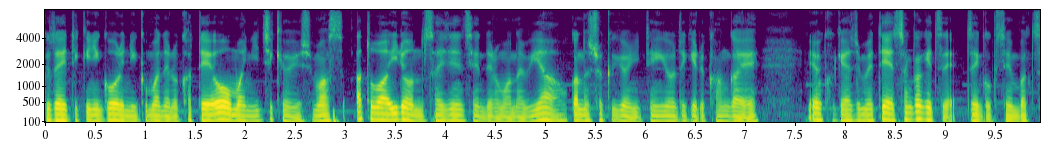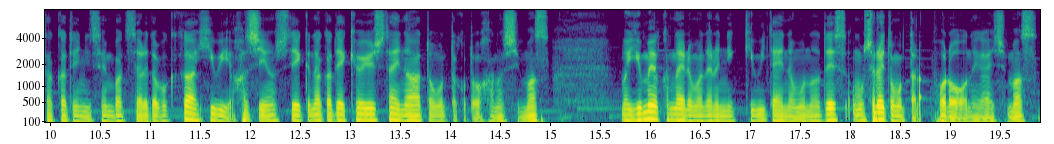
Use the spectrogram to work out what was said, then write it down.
具体的にゴールに行くまでの過程を毎日共有します。あとは医療の最前線での学びや他の職業に転用できる考え、絵を描き始めて3ヶ月で全国選抜作家展に選抜された僕が日々発信をしていく中で共有したいなと思ったことを話します。まあ、夢を叶えるまでの日記みたいなものです。面白いと思ったらフォローお願いします。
